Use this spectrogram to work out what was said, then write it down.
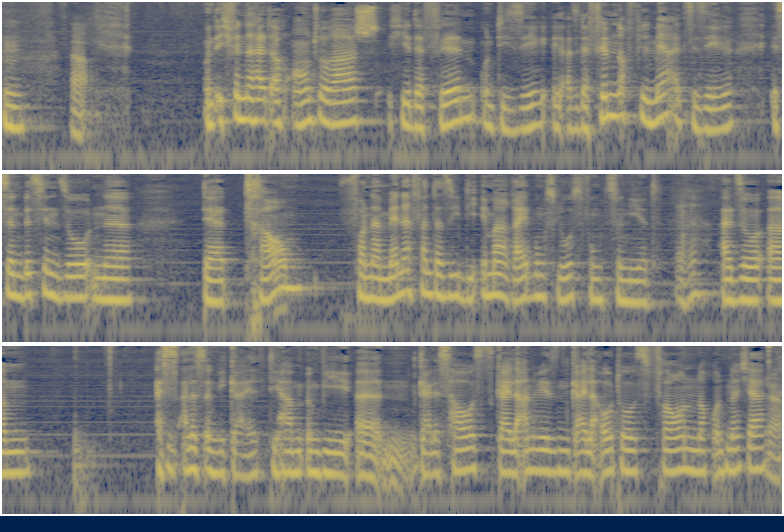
hm. Ja. Und ich finde halt auch Entourage, hier der Film und die Serie, also der Film noch viel mehr als die Serie, ist ja ein bisschen so eine, der Traum von einer Männerfantasie, die immer reibungslos funktioniert. Mhm. Also, ähm, es ist alles irgendwie geil. Die haben irgendwie äh, ein geiles Haus, geile Anwesen, geile Autos, Frauen noch und nöcher. Ja.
